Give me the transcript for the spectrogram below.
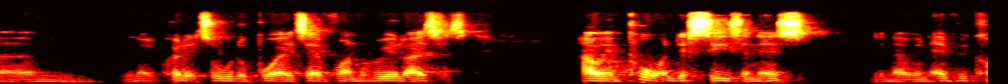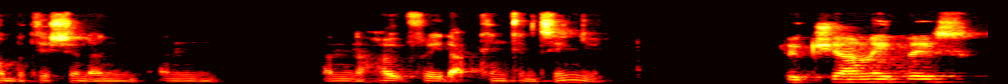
um, you know, credit to all the boys. Everyone realizes how important this season is, you know, in every competition, and and and hopefully that can continue. Luke Shanley, please.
